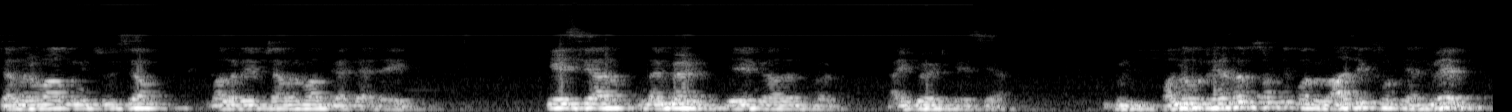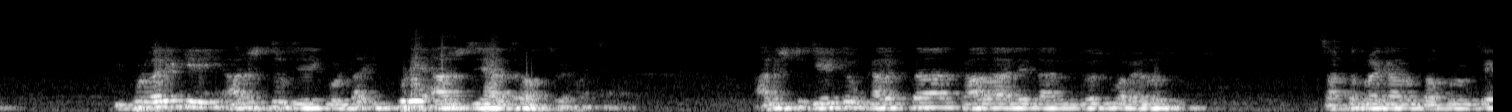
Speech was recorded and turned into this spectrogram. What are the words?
చంద్రబాబుని చూసాం మళ్ళీ రేపు చంద్రబాబు గతే అదే కేసీఆర్ నమ్మాడు. ఏం కాదంటున్నాడు. అయిపోయాడు కేసీఆర్. పలు రీజన్స్ ఉంటాయి పలు లాజిక్స్ ఉంటాయి అది వేరు. ఇప్పుడు వరకు అరెస్ట్ చేయకుండా ఇప్పుడే అరెస్ట్ చేయాల్సిన అవసరం ఏమొచ్చింది? అరెస్ట్ చేయటం కరెక్టా కాదా అనే దాని జోలికి మనం వెళ్ళదు చట్ట ప్రకారం తప్పులు ఉంటే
